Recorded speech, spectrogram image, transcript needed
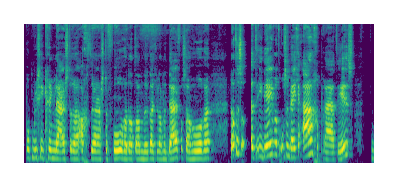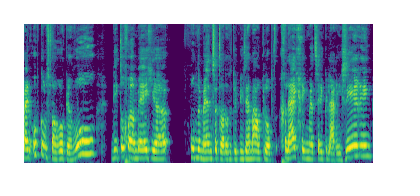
popmuziek ging luisteren achter tevoren, dat, dan dat je dan de duivel zou horen. Dat is het idee wat ons een beetje aangepraat is bij de opkomst van rock en roll, die toch wel een beetje vonden mensen, terwijl dat natuurlijk niet helemaal klopt, gelijk ging met secularisering,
